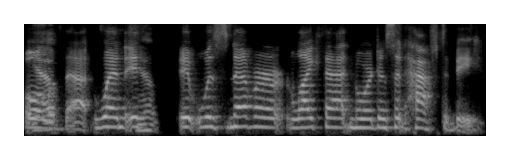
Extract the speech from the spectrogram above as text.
all yep. of that when it, yep. it was never like that, nor does it have to be.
